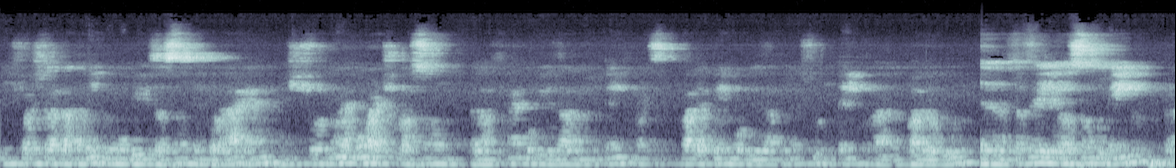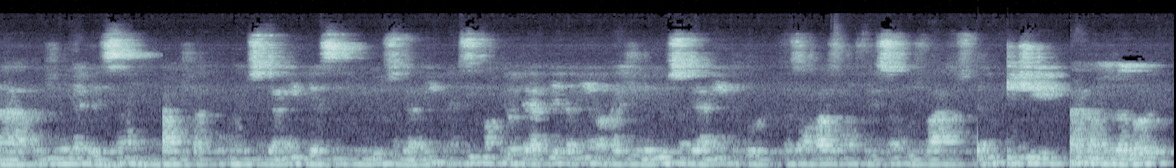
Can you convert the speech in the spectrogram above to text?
a gente pode tratar também por imobilização temporária. Né? A gente falou não é bom a articulação ela ficar imobilizada muito tempo, mas vale a pena imobilizar pelo menos por um tempo na, no quadro agudo. É, fazer a elevação do membro para diminuir a pressão onde está ocorrendo o sangramento e assim diminuir o sangramento. Né? Assim como a crioterapia também ela vai diminuir o sangramento por fazer uma vasoconstrição dos vasos. A gente, tratamento da dor,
